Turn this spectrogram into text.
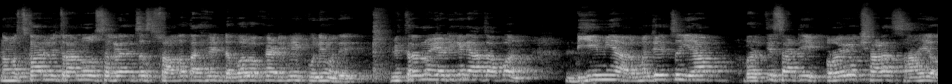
नमस्कार मित्रांनो सगळ्यांचं स्वागत आहे डबल अकॅडमी पुणेमध्ये. मित्रांनो या ठिकाणी आज आपण डीएमईआर म्हणजेच या भरतीसाठी प्रयोगशाळा सहाय्यक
